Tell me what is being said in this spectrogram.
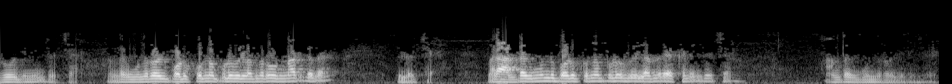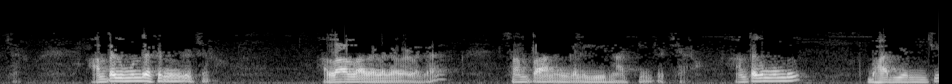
రోజు నుంచి వచ్చారు. అంతకుముందు రోజు పడుకున్నప్పుడు వీళ్ళందరూ ఉన్నారు కదా. వీళ్ళు వచ్చారు మరి అంతకుముందు పడుకున్నప్పుడు వీళ్ళందరూ ఎక్కడి నుంచి వచ్చారు? అంతకుముందు రోజు నుంచి వచ్చారు. అంతకుముందు ఎక్కడి నుంచి వచ్చారు? అలా అలా వెళ్ళగా వెళ్ళగా సంతానం కలిగి నాటి నుంచి వచ్చారు. అంతకుముందు భార్య నుంచి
